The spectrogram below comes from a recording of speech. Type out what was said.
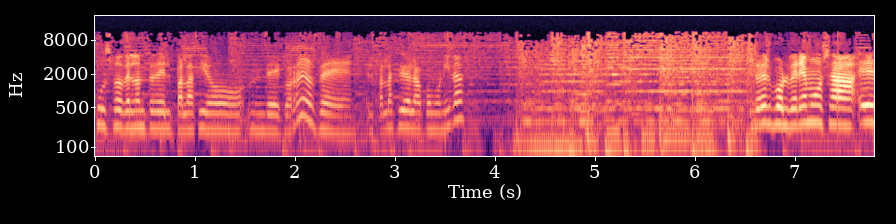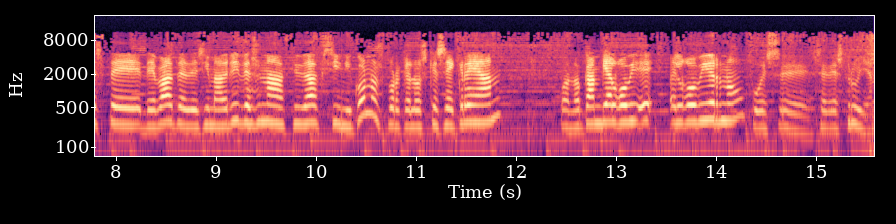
justo delante del Palacio de Correos, del Palacio de la Comunidad. Entonces volveremos a este debate de si Madrid es una ciudad sin iconos, porque los que se crean, cuando cambia el, gobierno, pues eh, se destruyen.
